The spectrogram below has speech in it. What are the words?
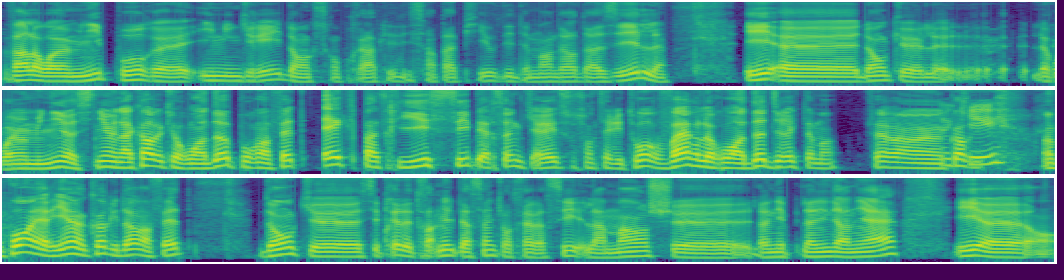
vers le Royaume-Uni pour euh, immigrer, donc ce qu'on pourrait appeler des sans-papiers ou des demandeurs d'asile. Et euh, donc, euh, le, le Royaume-Uni a signé un accord avec le Rwanda pour en fait expatrier ces personnes qui arrivent sur son territoire vers le Rwanda directement. Faire un, pont aérien, un corridor en fait. Donc, euh, c'est près de 30 000 personnes qui ont traversé la Manche euh, l'année l'année dernière. Et euh, on,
